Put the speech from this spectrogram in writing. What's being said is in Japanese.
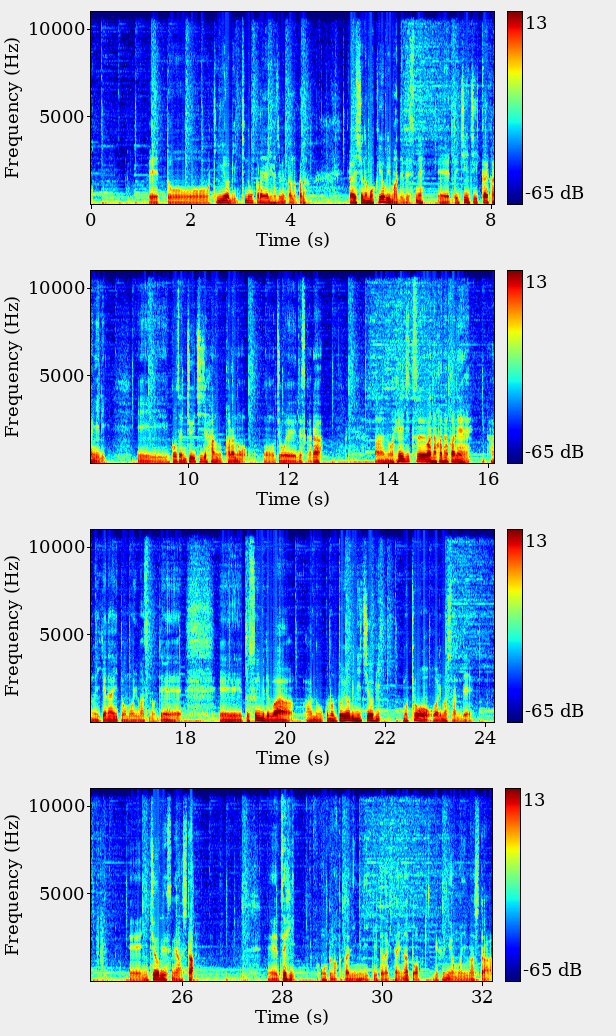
えー、っと金曜日昨日からやり始めたのかな？来週の木曜日までですね、え、っと1日1回限り、えー、午前11時半からの上映ですからあの平日はなかなかねあの行けないと思いますので、えーと、そういう意味ではあのこの土曜日日曜日もう今日終わりましたんで、えー、日曜日ですね明日、えー、ぜひ多くの方に見に行っていただきたいなというふうに思いました。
